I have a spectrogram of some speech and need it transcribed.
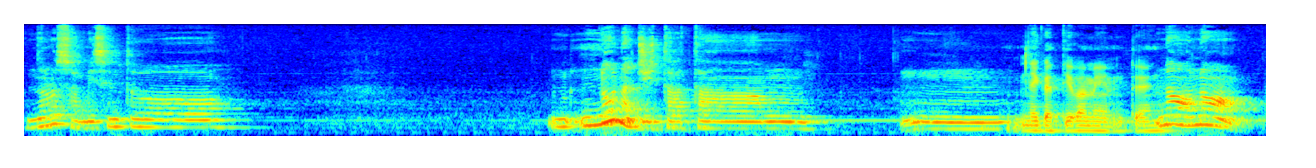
Non lo so, mi sento non agitata. mm, mm, Negativamente? No, no,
